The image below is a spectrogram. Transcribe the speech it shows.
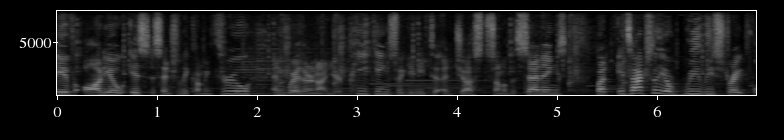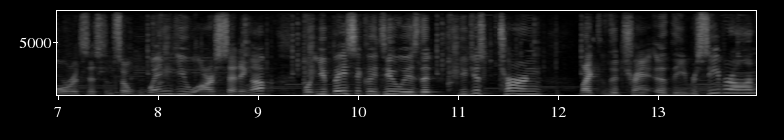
if audio is essentially coming through and whether or not you're peaking, so you need to adjust some of the settings. But it's actually a really straightforward system. So when you are setting up, what you basically do is that you just turn like the uh, the receiver on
